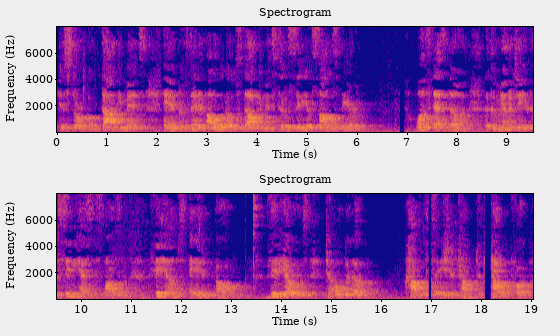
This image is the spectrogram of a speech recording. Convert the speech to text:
historical documents and presented all of those documents to the city of Salisbury. Once that's done, the community, the city has to sponsor films and um, videos to open up conversation, talk to talk for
